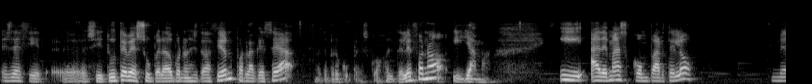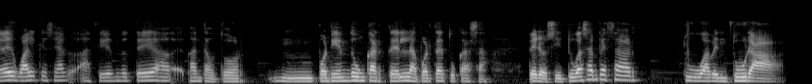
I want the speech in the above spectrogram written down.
Es decir, eh, si tú te ves superado por una situación, por la que sea, no te preocupes, coge el teléfono y llama. Y además compártelo. Me da igual que sea haciéndote cantautor, mm, poniendo un cartel en la puerta de tu casa pero si tú vas a empezar tu aventura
